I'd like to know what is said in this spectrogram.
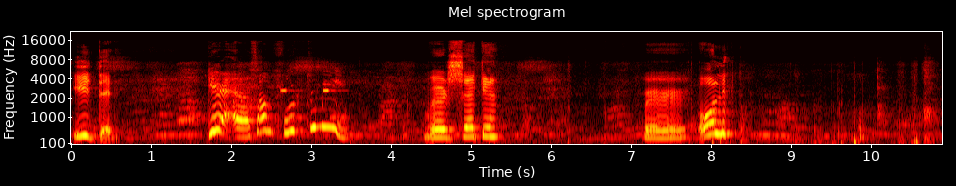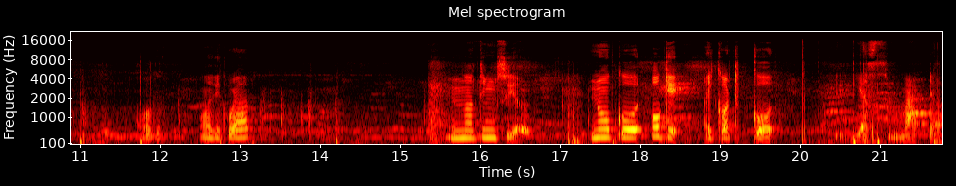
eat it. Uh, some food to me. Wait a second. Where? Holy. Okay. Holy crap. Nothing's here. No coal. Okay. I got coal. Yes, matter.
